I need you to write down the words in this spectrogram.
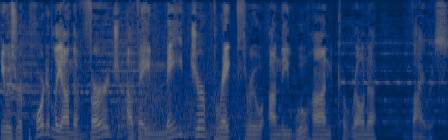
He was reportedly on the verge of a major breakthrough on the Wuhan coronavirus.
